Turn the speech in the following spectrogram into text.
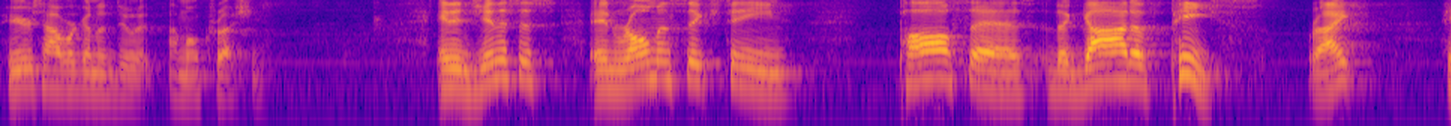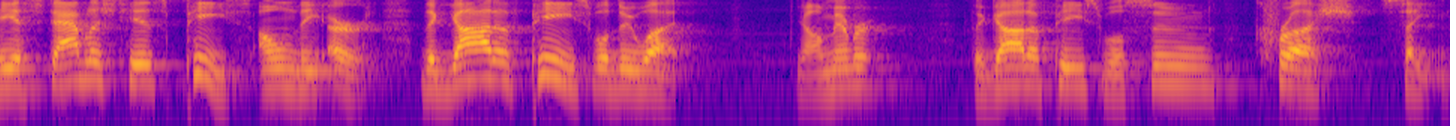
Here's how we're going to do it. I'm going to crush you. And in Genesis, in Romans 16, Paul says, the God of peace, right? He established his peace on the earth. The God of peace will do what? Y'all remember? The God of peace will soon crush Satan.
